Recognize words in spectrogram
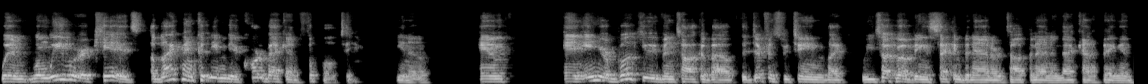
when when we were kids, a black man couldn't even be a quarterback on a football team, you know. And and in your book, you even talk about the difference between like when you talk about being second banana or top banana and that kind of thing, and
